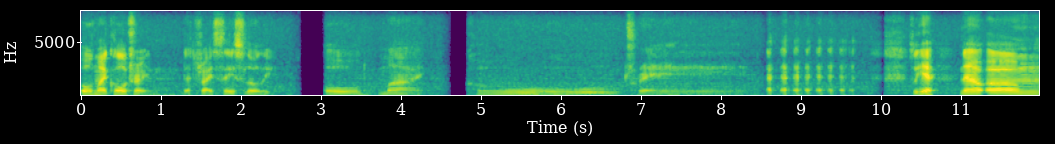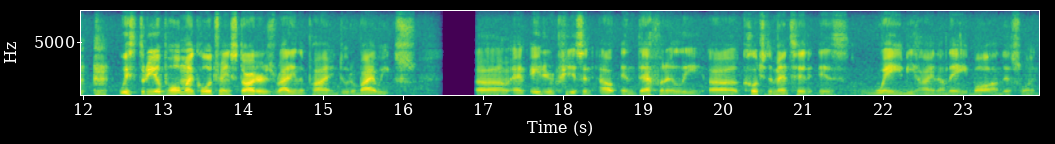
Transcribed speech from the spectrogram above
Hold My Coltrane. That's right. Say slowly. Hold my Coltrane. so yeah. Now, um, with three of Hold My Coltrane starters riding the pine due to bye weeks, uh, and Adrian Peterson out indefinitely. Uh, Coach Demented is way behind on the eight ball on this one.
